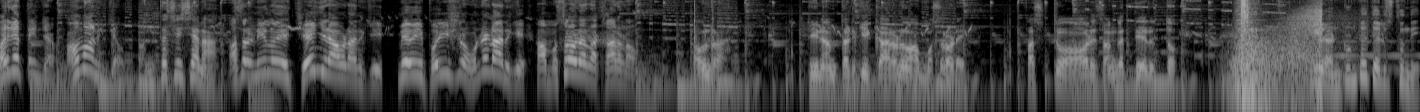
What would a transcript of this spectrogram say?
పరిగెత్తించావు అవమానించావు. అంత చేశానా? అసలు నీలో ఈ చేంజ్ రావడానికి మేము ఈ పొజిషన్ ఉండడానికి ఆ ముసలోడే కారణం? అవునరా. దీనంతటికీ కారణం ఆ ముసలోడే. ఫస్ట్ ఆడి సంగతి తేలుద్దాం. మీరంటుంటే తెలుస్తుంది.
